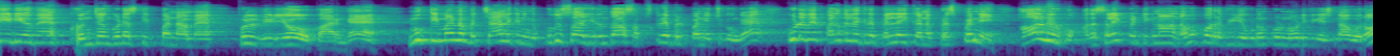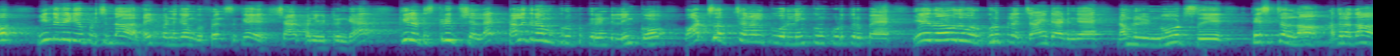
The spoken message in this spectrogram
வீடியோவை கொஞ்சம் கூட ஸ்கிப் பண்ணாமல் ஃபுல் வீடியோ பாருங்கள் முக்கியமாக நம்ம சேனலுக்கு நீங்கள் புதுசாக இருந்தால் சப்ஸ்கிரைபிள் பண்ணி வச்சுக்கோங்க. கூடவே பக்கத்தில் இருக்கிற பெல் ஐக்கானை ப்ரெஸ் பண்ணி ஹால்னு இருக்கும். அதை செலக்ட் பண்ணிட்டீங்கன்னா நம்ம போடுற வீடியோ உடனுக்குடன் நோட்டிஃபிகேஷனாக வரும். இந்த வீடியோ பிடிச்சிருந்தா லைக் பண்ணுங்கள் உங்கள் ஃப்ரெண்ட்ஸுக்கு ஷேர் பண்ணி விட்டுருங்க. கீழே டிஸ்கிரிப்ஷனில் டெலிகிராம் குரூப்புக்கு ரெண்டு லிங்க்கும் வாட்ஸ்அப் சேனலுக்கு ஒரு லிங்க்கும் கொடுத்துருப்பேன். ஏதாவது ஒரு குரூப்பில் ஜாயின் ஆகிடுங்க நம்மளுடைய நோட்ஸு டெஸ்ட் எல்லாம் அதில் தான்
